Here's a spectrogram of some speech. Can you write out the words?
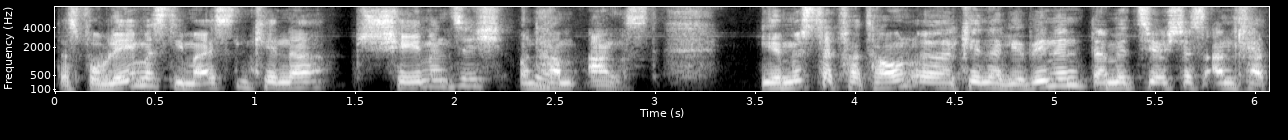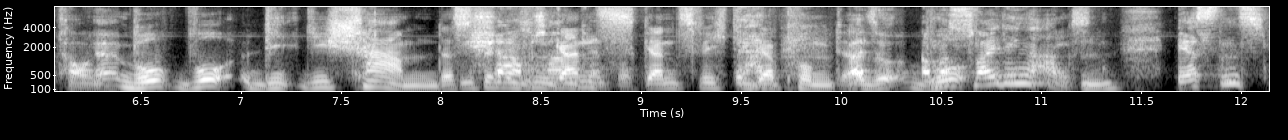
Das Problem ist, die meisten Kinder schämen sich und haben Angst. Ihr müsst das Vertrauen eurer Kinder gewinnen, damit sie euch das anvertrauen. Äh, Wo, wo, die, die Scham, das Die finde Scham, ich ein ganz, ganz wichtiger Ja, Punkt. Also, man wo, muss zwei Dinge Angst. Erstens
